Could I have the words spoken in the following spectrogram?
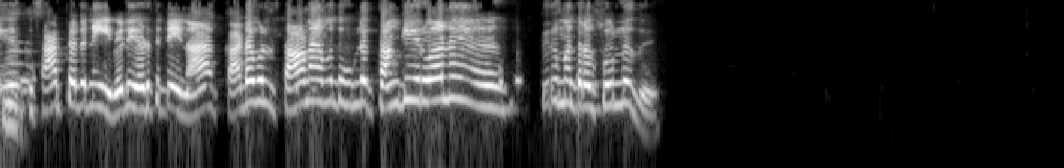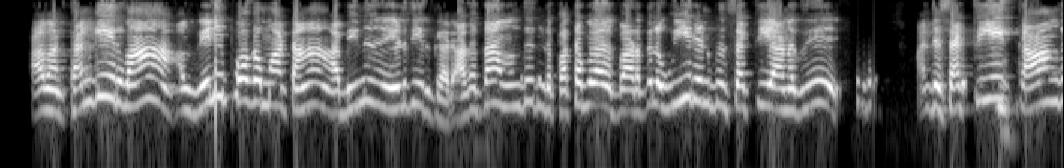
இதுக்கு சாப்பிட்டதை நீ வெளியே எடுத்துட்டீங்கன்னா கடவுள் தானா வந்து உள்ள தங்கிடுவான்னு திருமந்திரம் சொல்லுது. அவன் தங்கிடுவான் அவன் வெளியே போக மாட்டான் அப்படின்னு எழுதியிருக்காரு. அதைத்தான் வந்து இந்த பத்தொன்பதாவது பாடத்துல உயிர் என்பது சக்தியானது அந்த சக்தியை தாங்க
